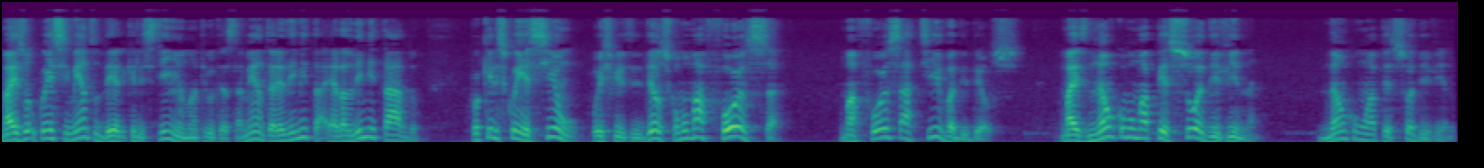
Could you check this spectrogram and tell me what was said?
Mas o conhecimento dele que eles tinham no Antigo Testamento era, limita era limitado, porque eles conheciam o Espírito de Deus como uma força uma força ativa de Deus, mas não como uma pessoa divina. Não como uma pessoa divina.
